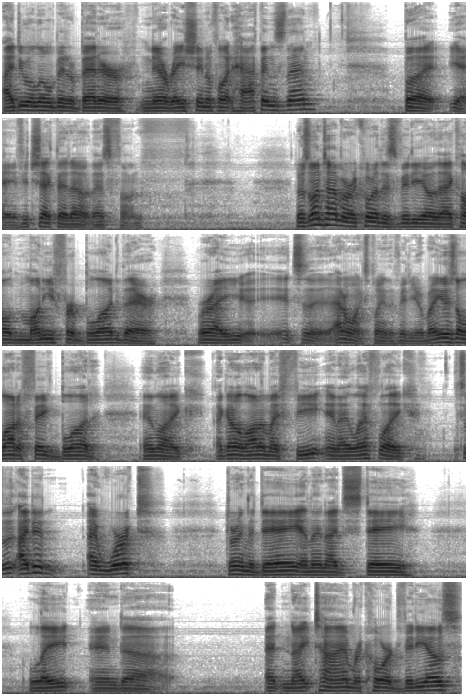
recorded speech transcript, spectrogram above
I do a little bit of better narration of what happens then. But yeah, if you check that out, that's fun. There was one time I recorded this video that I called "Money for Blood" there, where I it's a, I don't want to explain the video, but I used a lot of fake blood, and like I got a lot on my feet, and I left like so I did I worked during the day, and then I'd stay late and uh, at nighttime record videos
